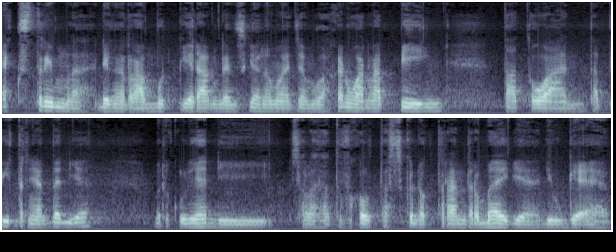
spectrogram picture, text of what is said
ekstrim lah dengan rambut pirang dan segala macam bahkan warna pink tatoan tapi ternyata dia berkuliah di salah satu fakultas kedokteran terbaik ya di UGM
